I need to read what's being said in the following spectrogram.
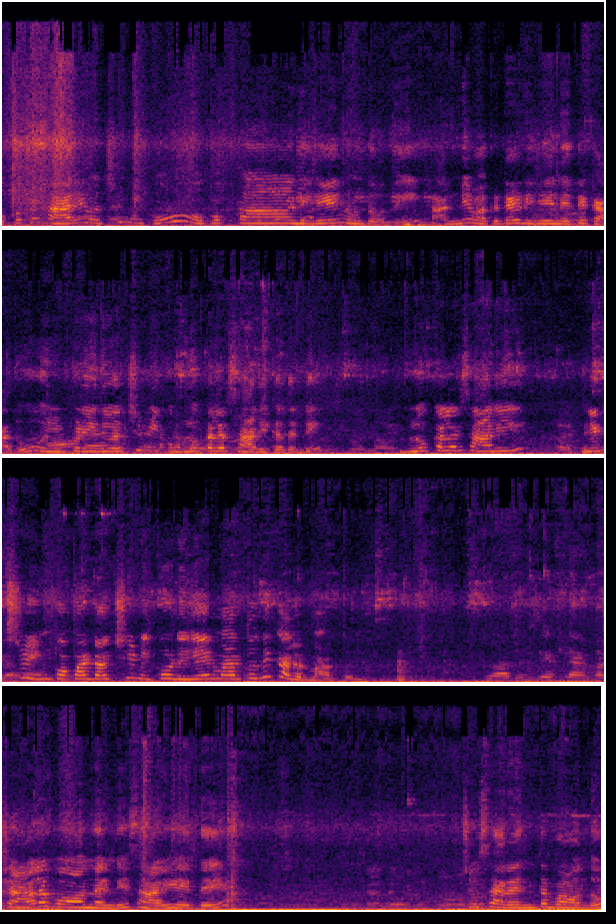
ఒక్కొక్క శారీ వచ్చి మీకు ఒక్కొక్క డిజైన్ ఉంటుంది. అన్నీ ఒకటే డిజైన్ అయితే కాదు. ఇప్పుడు ఇది వచ్చి మీకు బ్లూ కలర్ శారీ కదండి. బ్లూ కలర్ శారీ నెక్స్ట్ ఇంకొకటి వచ్చి మీకు డిజైన్ మారుతుంది కలర్ మారుతుంది. చాలా బాగుందండి శారీ అయితే. చూసారా ఎంత బాగుందో?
